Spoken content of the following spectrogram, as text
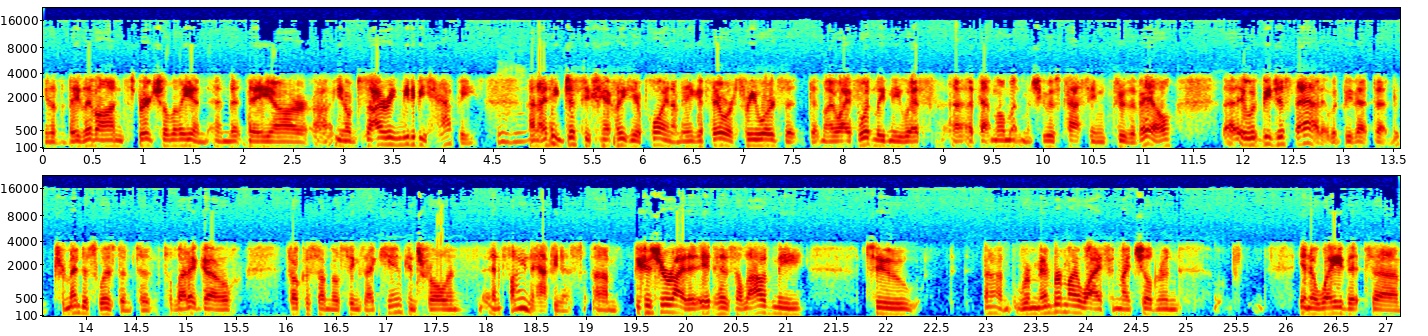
you know that they live on spiritually and and that they are uh, you know desiring me to be happy mm-hmm. and i think just exactly to your point i mean if there were three words that that my wife would leave me with uh, at that moment when she was passing through the veil uh, it would be just that it would be that that tremendous wisdom to to let it go focus on those things i can control and and find happiness um because you're right it, it has allowed me to um, remember my wife and my children in a way that, uh,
